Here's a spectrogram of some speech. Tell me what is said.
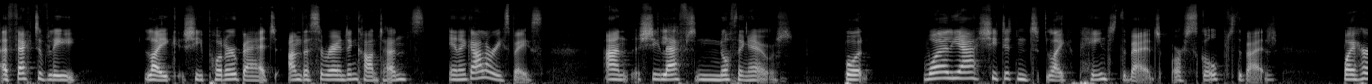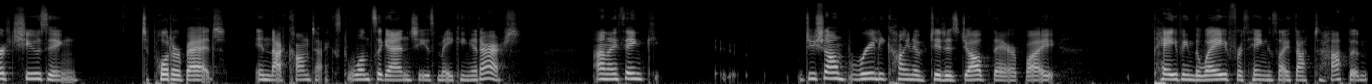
effectively like she put her bed and the surrounding contents in a gallery space and she left nothing out. But while, yeah, she didn't like paint the bed or sculpt the bed, by her choosing to put her bed in that context, once again, she is making it art. And I think uh, Duchamp really kind of did his job there by paving the way for things like that to happen.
